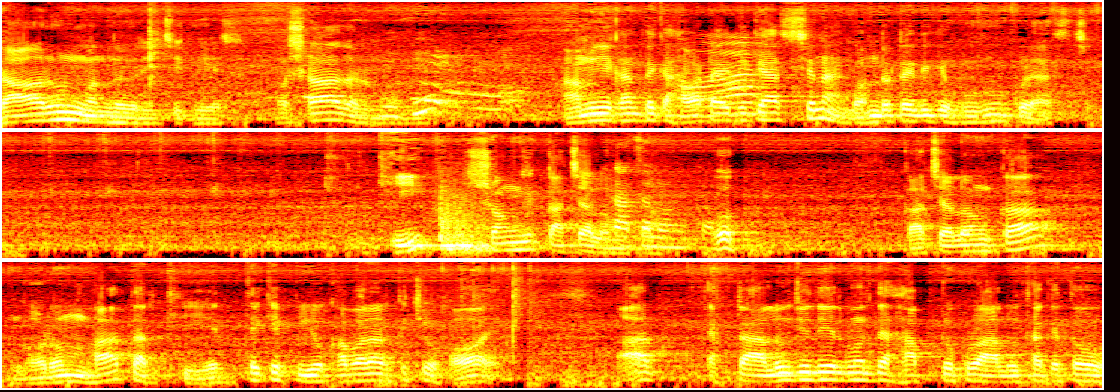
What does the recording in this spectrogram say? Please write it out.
দারুণ গন্ধ বেরিয়েছে ঘিয়ের অসাধারণ আমি এখান থেকে হাওয়াটা এদিকে আসছে না গন্ধটা এদিকে হু হু করে আসছে। ঘি সঙ্গে কাঁচা লঙ্কা। ও কাঁচা লঙ্কা গরম ভাত আর ঘি। এর থেকে প্রিয় খাবার আর কিছু হয়? আর একটা আলু যদি এর মধ্যে হাফ টুকরো আলু থাকে তো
